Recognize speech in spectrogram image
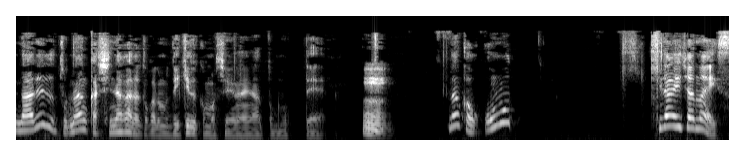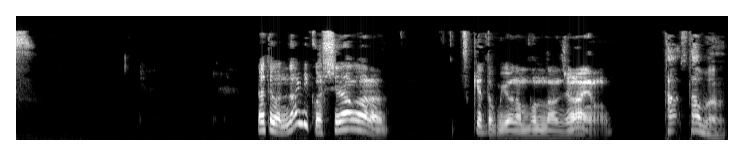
慣れるとなんかしながらとかでもできるかもしれないなと思って、うん。なんか、思っ、嫌いじゃないっす。だって何かしながらつけとくようなもんなんじゃないの？た、多分。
